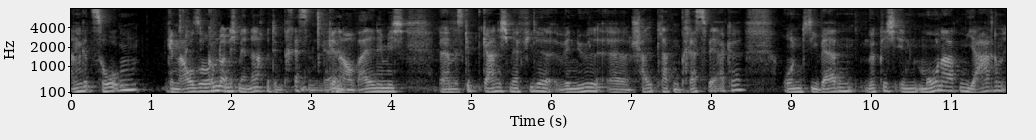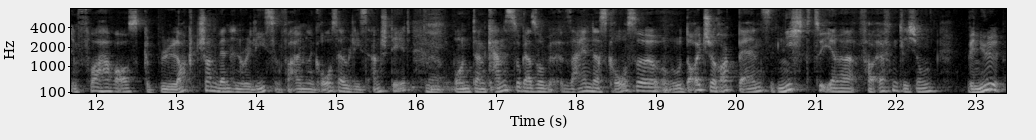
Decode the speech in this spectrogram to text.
angezogen. Genauso. Kommt doch nicht mehr nach mit dem Pressen, gell? Genau, weil nämlich ähm, es gibt gar nicht mehr viele Vinyl-Schallplattenpresswerke und die werden wirklich in Monaten, Jahren im Voraus geblockt schon, wenn ein Release und vor allem ein großer Release ansteht. Und dann kann es sogar so sein, dass große deutsche Rockbands nicht zu ihrer Veröffentlichung Vinyl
